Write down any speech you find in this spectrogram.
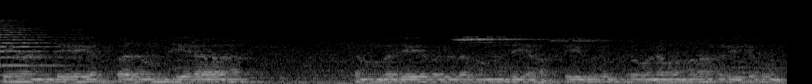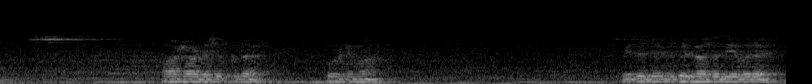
सेवन्ते यत्पदं धीराः। तं भजे वल्लभं धिया श्रीगुरुभ्यो नमः, हरिः ओम्। आषाढशुक्ल पूर्णिमा। विदज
